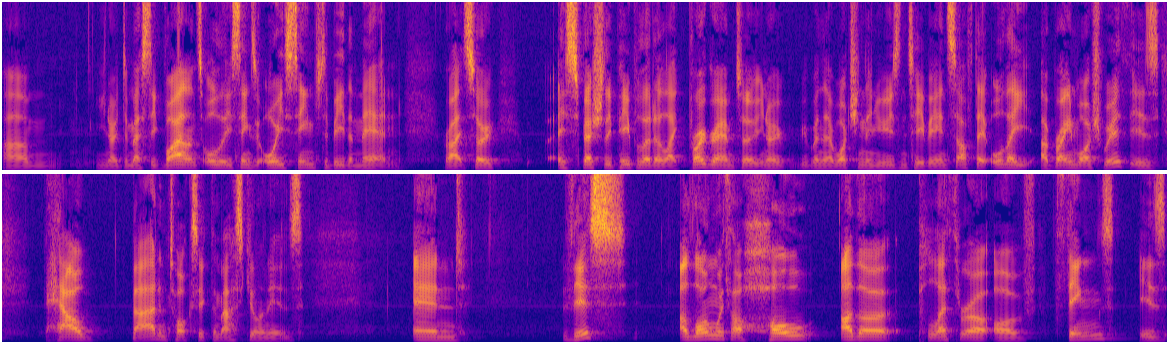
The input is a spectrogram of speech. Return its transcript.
um, you know, domestic violence, all these things, it always seems to be the man, right? So, especially people that are like programmed to, you know, when they're watching the news and TV and stuff, they all they are brainwashed with is how bad and toxic the masculine is. And this, along with a whole other plethora of things, is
